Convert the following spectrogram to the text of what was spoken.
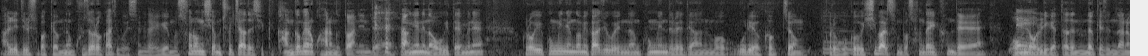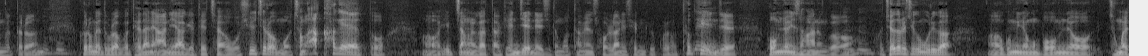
알려질 수밖에 없는 구조를 가지고 있습니다. 이게 뭐 수능 시험 출제하듯이 감금해놓고 하는 것도 아닌데 당연히 나오기 때문에 그리고 이 국민연금이 가지고 있는 국민들에 대한 뭐 우려, 걱정 그리고 음. 그 휘발성도 상당히 큰데 보험료 네. 올리겠다든 느껴준다는 것들은 음흠. 그럼에도 불구하고 대단히 안이하게 대처하고 실제로 뭐 정확하게 또 어, 입장을 갖다 견제 내지도 못하면서 혼란이 생겼고요. 특히 네. 이제 보험료 인상하는 거 음흠. 제대로 지금 우리가 어, 국민연금 보험료 정말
